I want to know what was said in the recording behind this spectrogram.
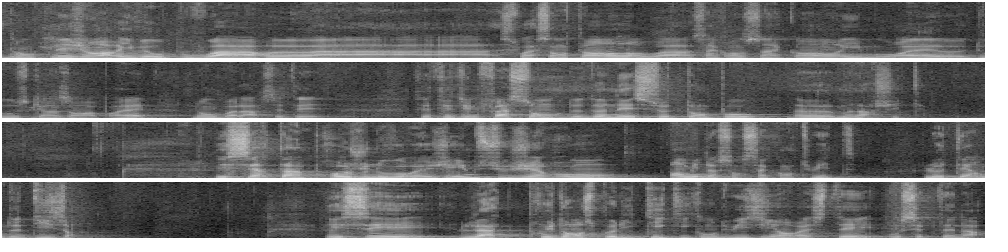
Donc les gens arrivaient au pouvoir euh, à 60 ans ou à 55 ans, ils mouraient 12-15 euh, ans après. Donc voilà, c'était une façon de donner ce tempo euh, monarchique. Et certains proches du nouveau régime suggéreront en 1958 le terme de 10 ans. Et c'est la prudence politique qui conduisit en rester au septennat.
